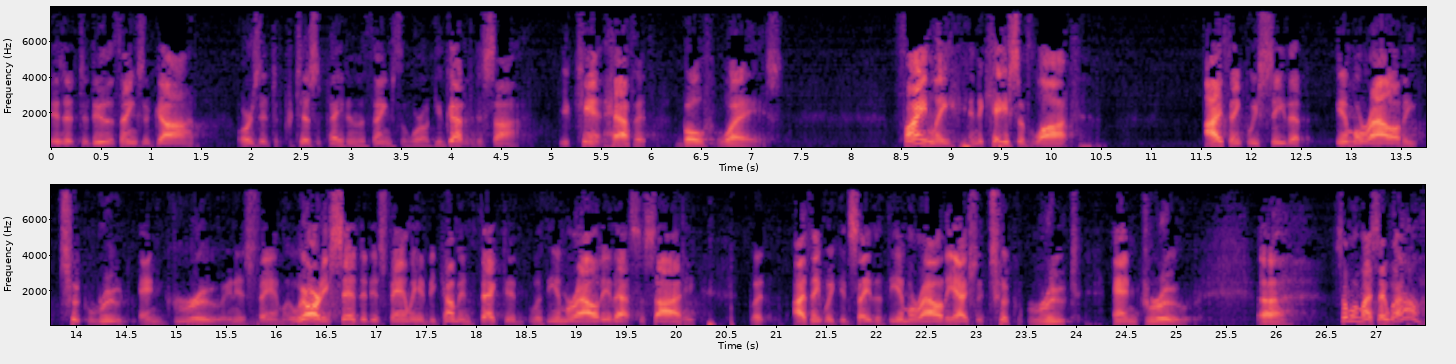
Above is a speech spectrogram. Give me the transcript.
Is it to do the things of God or is it to participate in the things of the world? You've got to decide. You can't have it both ways. Finally, in the case of Lot, I think we see that immorality took root and grew in his family. We already said that his family had become infected with the immorality of that society, but I think we could say that the immorality actually took root and grew. Uh, someone might say, well,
